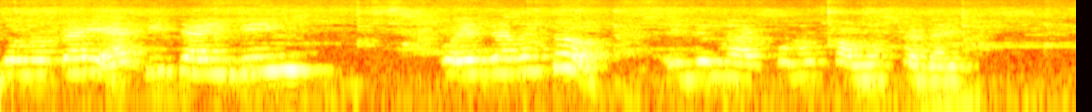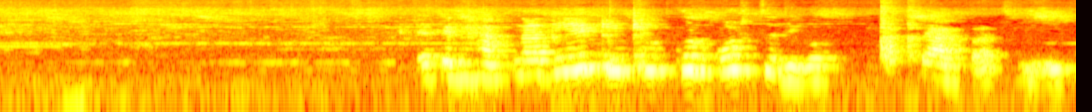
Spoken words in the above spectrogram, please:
দুটোটাই একই টাইমেই হয়ে যাবে তো? এই জন্য আর কোনো সমস্যা নাই। এতে ঢাকনা দিয়ে কিছুক্ষণ কষতে দিব, চার পাঁচ মিনিট।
